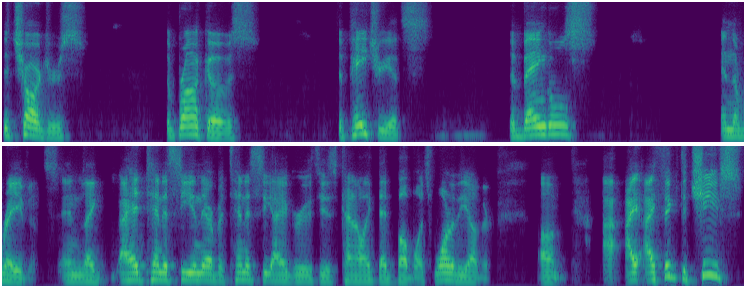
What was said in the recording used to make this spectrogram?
the Chargers, the Broncos, the Patriots, the Bengals, and the Ravens. And like I had Tennessee in there, but Tennessee, I agree with you, is kind of like that bubble. It's one or the other. Um, I, I think the Chiefs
